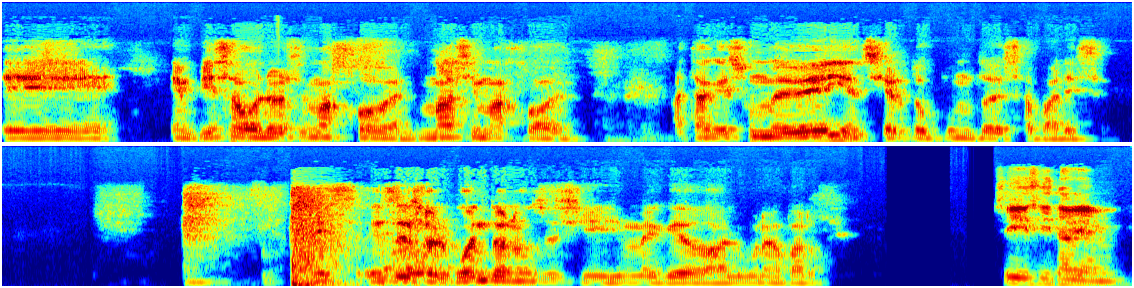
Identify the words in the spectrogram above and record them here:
eh, empieza a volverse más joven, más y más joven, hasta que es un bebé y en cierto punto desaparece. Es, es eso el cuento, no sé si me quedó alguna parte. Sí, sí, está bien.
